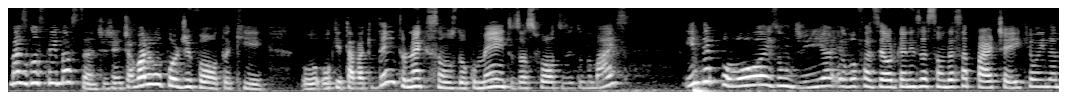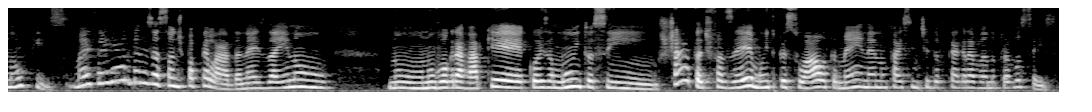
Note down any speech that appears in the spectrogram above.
Mas gostei bastante, gente. Agora eu vou pôr de volta aqui o, o que estava aqui dentro, né? Que são os documentos, as fotos e tudo mais. E depois, um dia, eu vou fazer a organização dessa parte aí que eu ainda não fiz. Mas aí é organização de papelada, né? Isso aí não não, não vou gravar porque é coisa muito assim chata de fazer, muito pessoal também, né? Não faz sentido eu ficar gravando para vocês.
